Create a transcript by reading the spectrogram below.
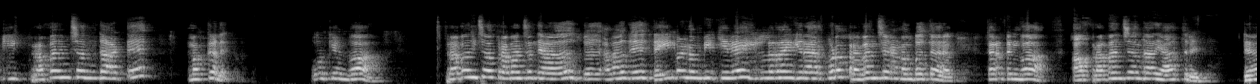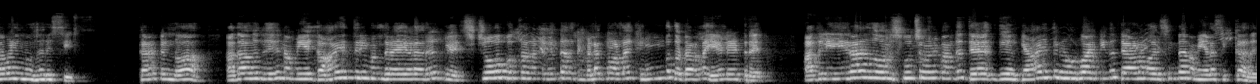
பிரபஞ்சம் பிரபஞ்சந்தாட்டு மக்கள். ஓகேங்களா பிரபஞ்ச பிரபஞ்சம் அதாவது தெய்வ நம்பிக்கையே இல்லதாங்கிறார் கூட பிரபஞ்சனை நம்புத்தாரு கரெக்டுங்களா ஆ பிரபஞ்சம் தான் யாத்திரை. தேவன் மகரிஷி கரெக்டுங்களா அதாவது நம்ம காயத்ரி மந்திர ஏழாரு ஸ்டோ புத்தகங்கள் வந்து அதுக்கு விளக்கம் எல்லாம் ரொம்ப தொட்டாரெல்லாம் ஏழு எட்டு அதுல ஏதாவது ஒரு சூச்சமைப்பு வந்து காயத்ரி உருவாக்கியது தேவன அரிசி தான் நம்ம எல்லாம் சிக்காது.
